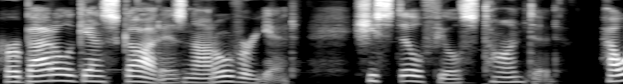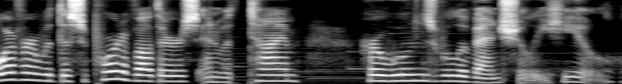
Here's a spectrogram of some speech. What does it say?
Her battle against God is not over yet. She still feels taunted. However, with the support of others and with time, her wounds will eventually heal.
